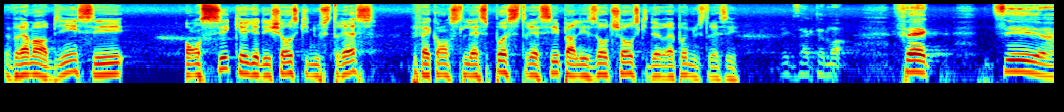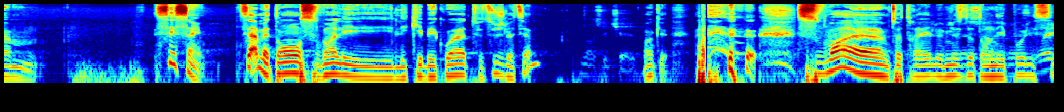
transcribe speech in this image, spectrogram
vraiment bien, c'est on sait qu'il y a des choses qui nous stressent, fait qu'on se laisse pas stresser par les autres choses qui devraient pas nous stresser. Exactement. Fait que, tu sais, euh, c'est simple. Tu sais, mettons, souvent les, les Québécois, tu veux-tu que je le tienne? Non, c'est chill. Ok. souvent, euh, tu as travaillé le muscle de ton épaule ici.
